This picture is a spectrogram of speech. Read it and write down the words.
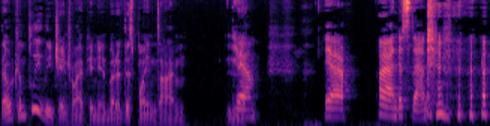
that would completely change my opinion. But at this point in time, yeah, yeah, I understand.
